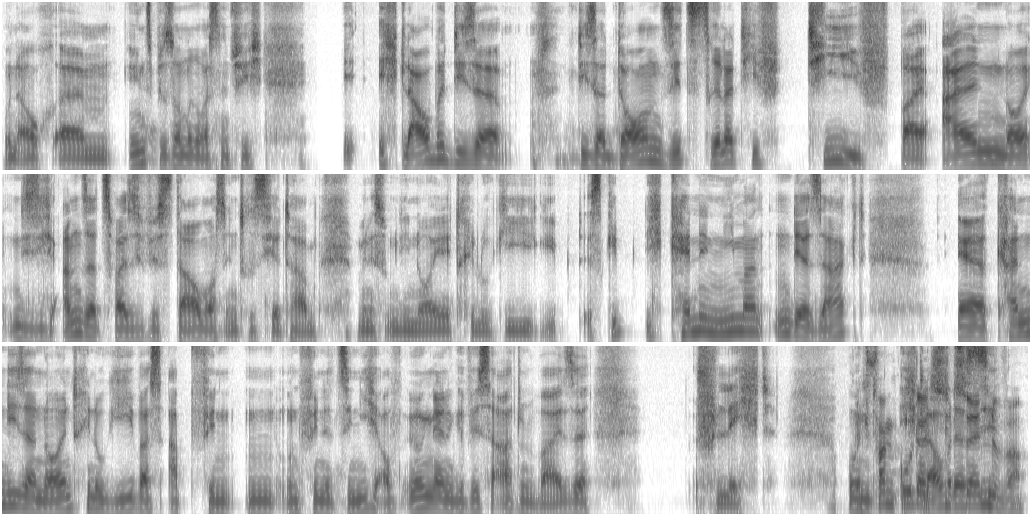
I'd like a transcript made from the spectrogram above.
Und auch ähm, insbesondere, was natürlich, ich- glaube, dieser, dieser Dorn sitzt relativ tief bei allen Leuten, die sich ansatzweise für Star Wars interessiert haben, wenn es um die neue Trilogie geht. Es gibt, ich kenne niemanden, der sagt, er kann dieser neuen Trilogie was abfinden und findet sie nicht auf irgendeine gewisse Art und Weise schlecht. Und ich fand gut, ich als glaube, sie zu dass Ende sie- war.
